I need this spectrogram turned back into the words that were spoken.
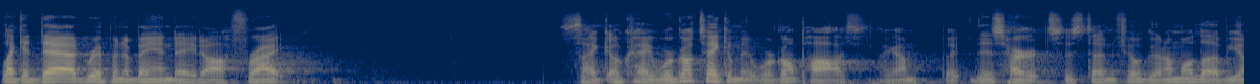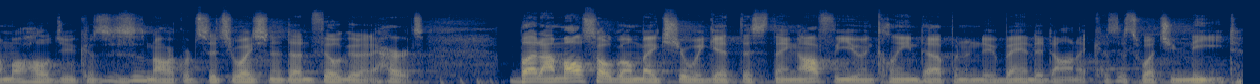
like a dad ripping a band-aid off, right? It's like, okay, we're gonna take a minute. We're gonna pause. Like, I'm. like, This hurts. This doesn't feel good. I'm gonna love you. I'm gonna hold you because this is an awkward situation. It doesn't feel good and it hurts. But I'm also going to make sure we get this thing off of you and cleaned up and a new bandage on it because it's what you need.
